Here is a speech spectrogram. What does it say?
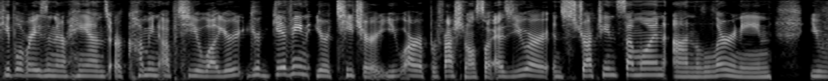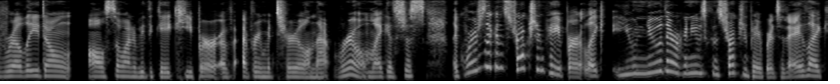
people raising their hands or coming up to you while you're you're giving your teacher you are a professional. So as you are instructing someone on learning you really don't also want to be the gatekeeper of every material in that room. Like it's just like where's the construction paper? Like you knew they were going to use construction paper today. Like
